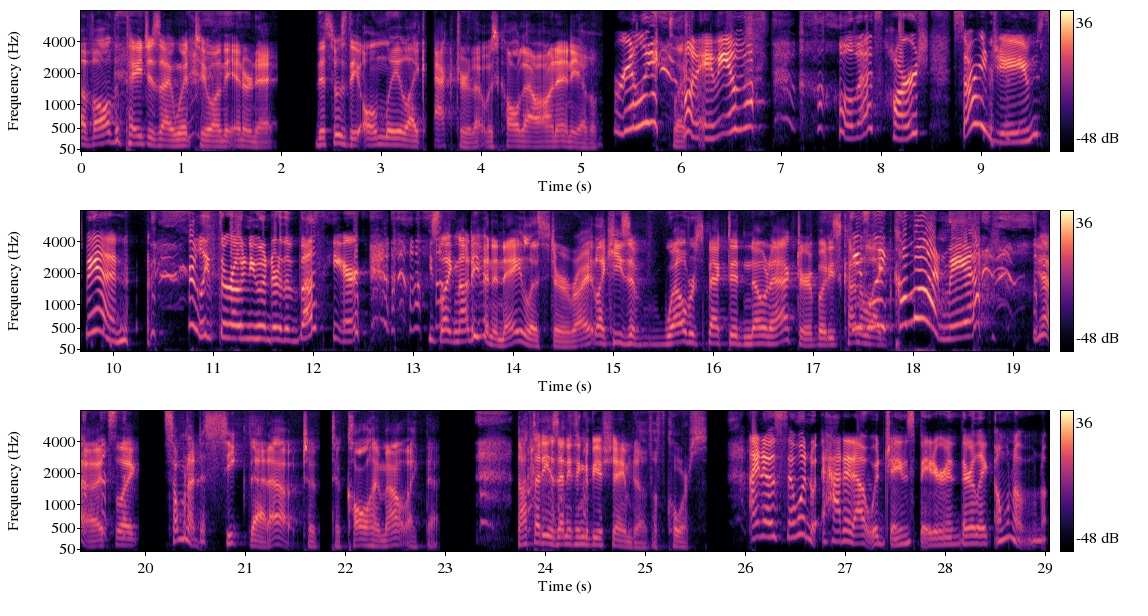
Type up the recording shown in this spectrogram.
of all the pages I went to on the internet, this was the only like actor that was called out on any of them. Really? like- On any of them? Oh, that's harsh. Sorry, James. Man, really throwing you under the bus here. He's like not even an A-lister, right? Like he's a well-respected, known actor, but he's kind of like, like, come on, man. yeah, it's like someone had to seek that out to to call him out like that. Not that he has anything to be ashamed of, of course. I know someone had it out with James Spader, and they're like, I want to, I want to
